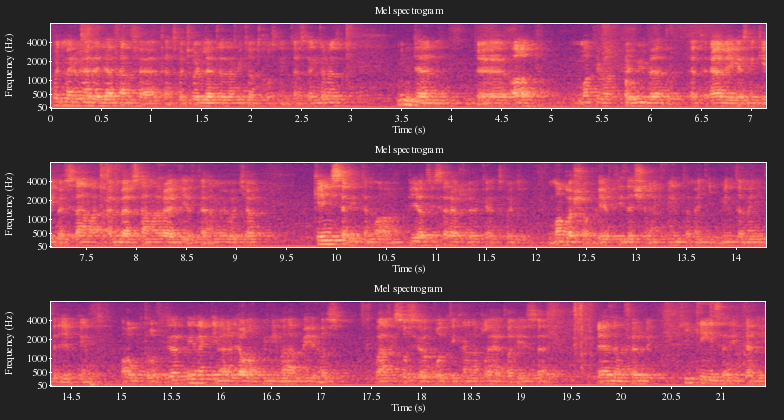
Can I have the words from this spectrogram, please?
hogy merülhet egyáltalán fel, tehát hogy hogy lehet ezzel vitatkozni. Tehát szerintem ez minden alap matematikai műveletet elvégezni képes száma, ember számára egyértelmű, hogyha kényszerítem a piaci szereplőket, hogy magasabb bért fizessenek, mint, amennyi, mint amennyit egyébként maguktól fizetnének. Nyilván egy alap minimálbér az kvázi szociálpolitikának lehet a része, de ezen felül kikényszeríteni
